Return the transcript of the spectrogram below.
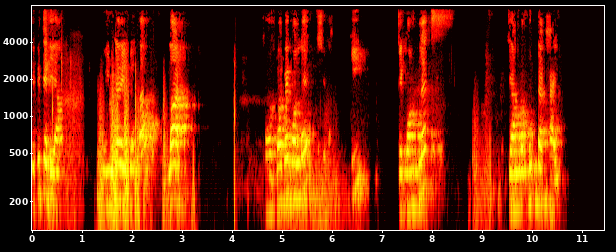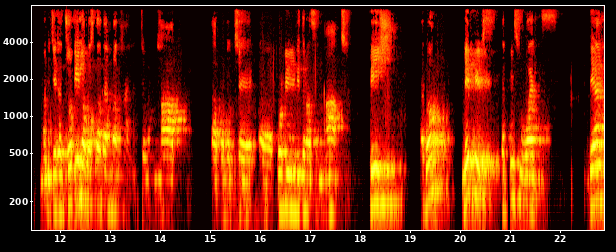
epithelium to enter into the blood সহজভাবে বললে সেটা কি যে কমপ্লেক্স যে আমরা ফুডটা খাই মানে যেটা জটিল অবস্থাতে আমরা খাই যেমন ভাত তারপর হচ্ছে প্রোটিনের ভিতরে আছে মাছ ফিশ এবং lipids that means oils they are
